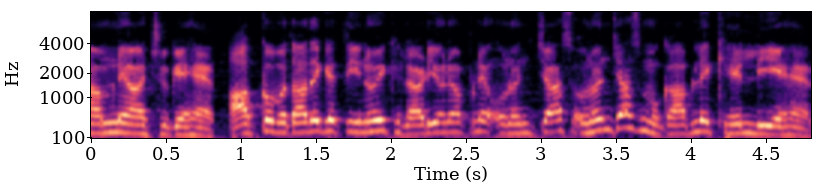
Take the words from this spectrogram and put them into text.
सामने आ चुके हैं। आपको बता दें कि तीनों ही खिलाड़ियों ने अपने उनचास उनचास मुकाबले खेल लिए हैं।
